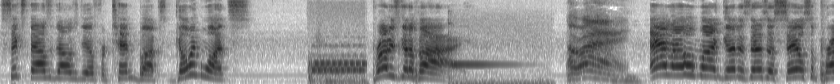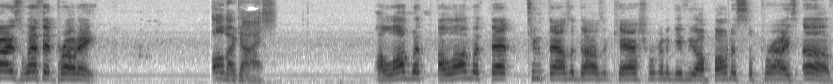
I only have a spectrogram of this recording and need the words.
$6,000 deal for 10 bucks. Going once. Brody's gonna buy. All right. And oh my goodness, there's a sale surprise with it, Brody. Oh my gosh. Along with along with that two thousand dollars in cash, we're gonna give you a bonus surprise of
